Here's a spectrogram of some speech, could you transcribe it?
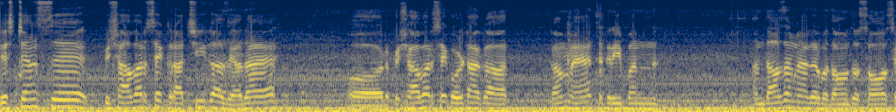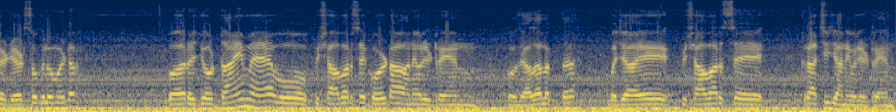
डिस्टेंस पेशावर से कराची का ज़्यादा है और पेशावर से कोयटा का कम है। तकरीबन अंदाज़ा मैं अगर बताऊँ तो 100 से 150 किलोमीटर। पर जो टाइम है, वो पिशावर से कोयटा आने वाली ट्रेन को ज़्यादा लगता है, बजाय पिशावर से कराची जाने वाली ट्रेन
